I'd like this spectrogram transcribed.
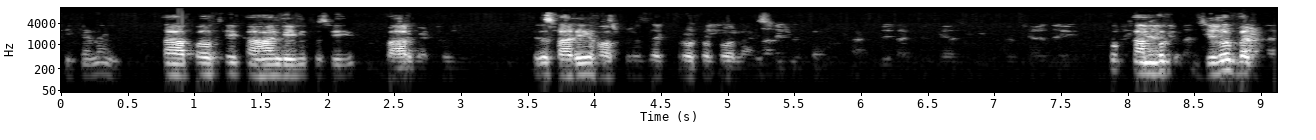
ਠੀਕ ਹੈ ਨਾ ਜੀ? ਤਾਂ ਆਪਾਂ ਉੱਥੇ ਕਹਾਂਗੇ ਵੀ ਤੁਸੀਂ ਬਾਹਰ ਬੈਠੋ ਜੀ। ਇਹ ਸਾਰੇ ਹਸਪੀਟਲ ਦਾ ਇੱਕ ਪ੍ਰੋਟੋਕੋਲ ਹੈ ਉਹ ਕੰਮ ਜਦੋਂ ਬੱਚ-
